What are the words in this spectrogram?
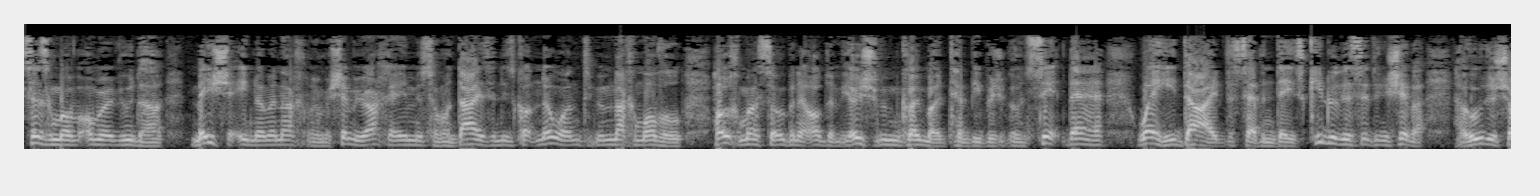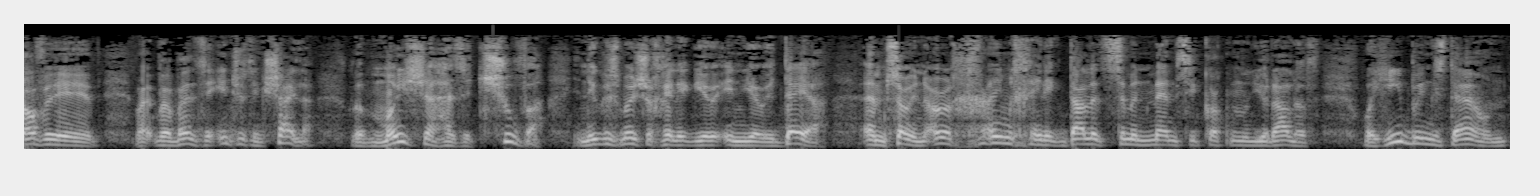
Says Gemara Omer Yehuda, Meisha Ein Menachem, Hashem Yerachim, someone dies and he's got no one to be Menachem Oval, Hochma So Ben Adam, Yoshvim Koimo, ten people should go and sit there where he died for seven days. Kilu the sitting Shiva, Hahuda Shoviv. Right, but it's an interesting Shaila. Rav Moshe has a tshuva in Igros Moshe Chelik in Yeridea, um, sorry, in Orach Chaim Chelik Dalet Simon Mem Sikotan Yuralef, where he brings down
